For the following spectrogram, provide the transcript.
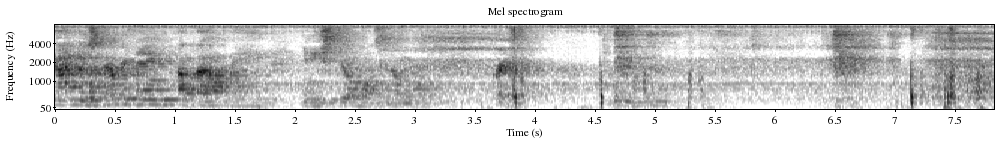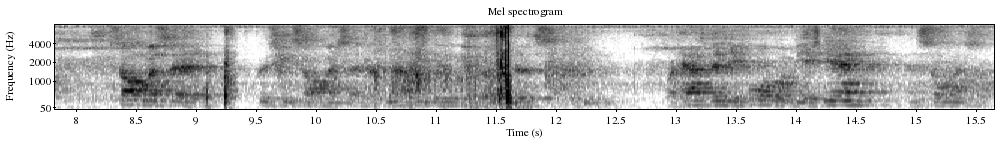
God knows everything about me, and He still wants to know more. Praise God. Solomon said, who's King Solomon said, there's nothing new the sun. What has been before will be again, and so on and so forth.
